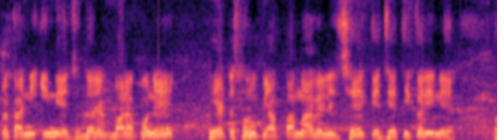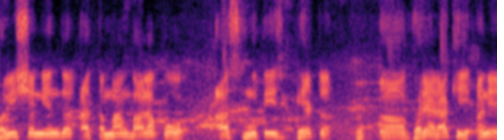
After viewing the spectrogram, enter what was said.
પ્રકારની ઇમેજ દરેક બાળકોને ભેટ સ્વરૂપે આપવામાં આવેલી છે કે જેથી કરીને ભવિષ્યની અંદર આ તમામ બાળકો આ સ્મૃતિ ભેટ ઘરે રાખી અને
